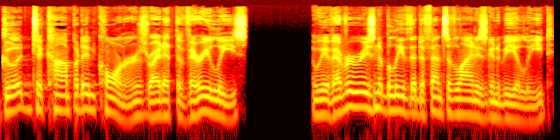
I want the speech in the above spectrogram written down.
good to competent corners, right, at the very least. We have every reason to believe the defensive line is going to be elite.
